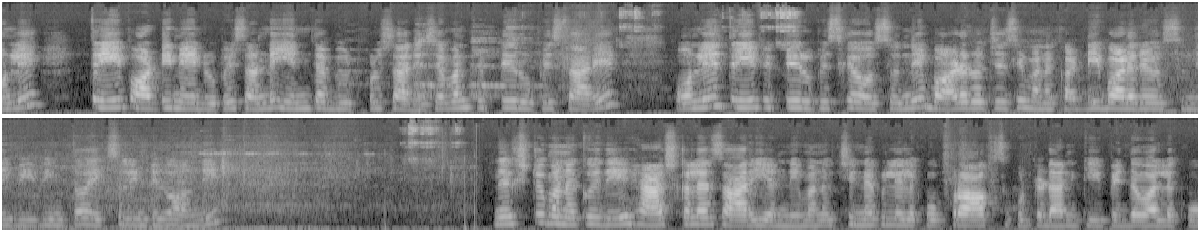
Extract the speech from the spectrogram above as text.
only three forty nine rupees అండి. ఇంత beautiful sari seven fifty rupees sari. Only three fifty రూపీస్కే వస్తుంది. బార్డర్ వచ్చేసి మన కడ్డీ బార్డరే వస్తుంది. వీవింగ్తో ఎక్సలెంట్గా ఉంది. నెక్స్ట్ మనకు ఇది హ్యాష్ కలర్ సారీ అండి. మనకు చిన్నపిల్లలకు ఫ్రాక్స్ కుట్టడానికి పెద్దవాళ్ళకు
